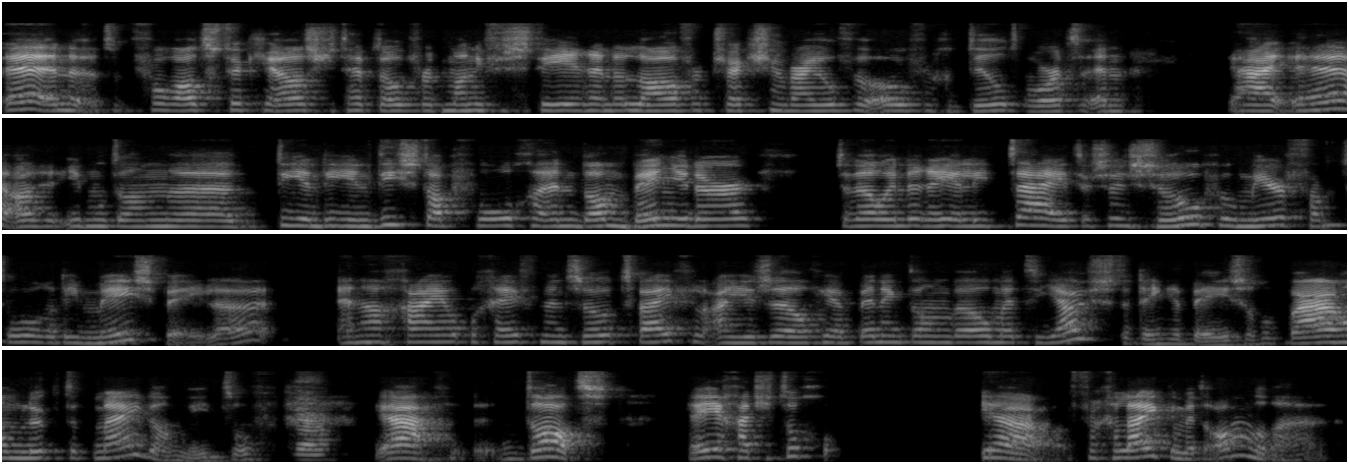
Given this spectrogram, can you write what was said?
en het, vooral het stukje als je het hebt over het manifesteren en de law of attraction, waar heel veel over gedeeld wordt. En ja, hè, als, je moet dan eh, die en die en die stap volgen en dan ben je er. Terwijl in de realiteit, er zijn zoveel meer factoren die meespelen. En dan ga je op een gegeven moment zo twijfelen aan jezelf. Ja, ben ik dan wel met de juiste dingen bezig? Of waarom lukt het mij dan niet? Of Ja. ja, dat. Hè, je gaat je toch ja, vergelijken met anderen.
